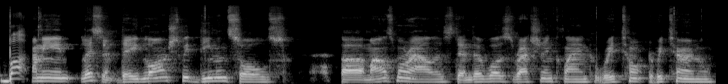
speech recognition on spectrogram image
But I mean, listen, they launched with Demon Souls, uh, Miles Morales. Then there was Ratchet and Clank, Return, Returnal,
